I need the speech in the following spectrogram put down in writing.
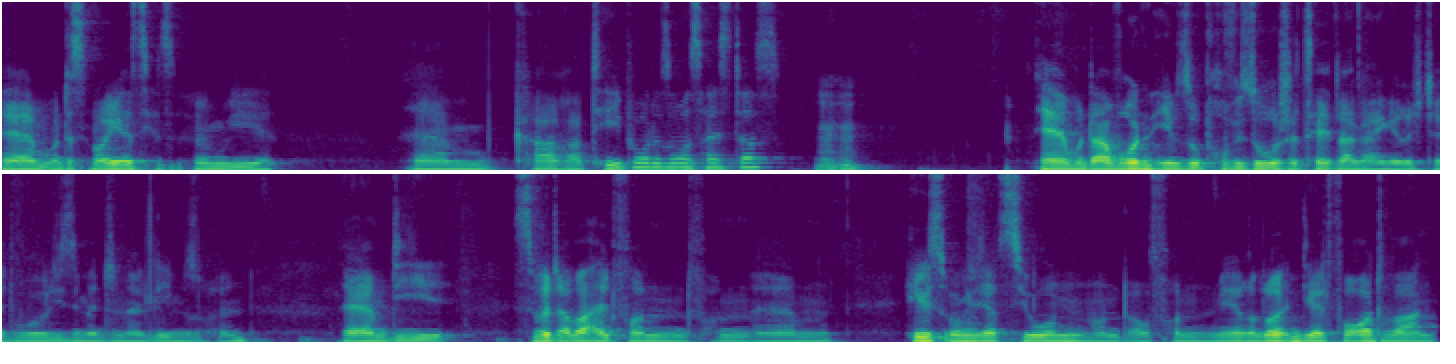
Ähm, und das Neue ist jetzt irgendwie ähm, Karatepe oder sowas heißt das. Mhm. Ähm, und da wurden eben so provisorische Zeltlager eingerichtet, wo diese Menschen halt leben sollen. Ähm, die, es wird aber halt von, von ähm, Hilfsorganisationen und auch von mehreren Leuten, die halt vor Ort waren,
